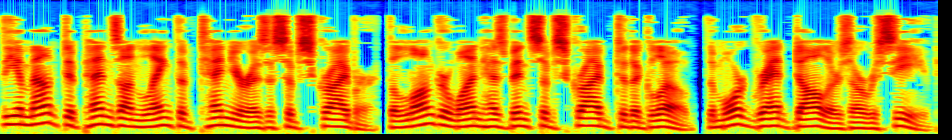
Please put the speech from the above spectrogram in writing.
The amount depends on length of tenure as a subscriber, the longer one has been subscribed to the Globe, the more grant dollars are received.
